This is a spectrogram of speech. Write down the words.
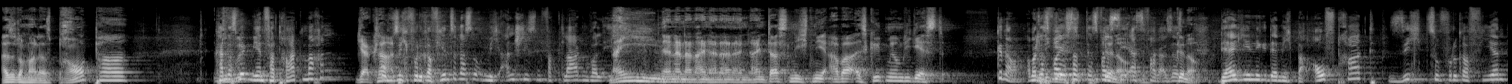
Also nochmal das Brautpaar. Kann das mit mir einen Vertrag machen? Ja, klar. Um sich fotografieren zu lassen und mich anschließend verklagen, weil ich. Nein, nein, nein, nein, nein, nein, nein, nein, das nicht. Nee, aber es geht mir um die Gäste. Genau, aber das war jetzt das, war jetzt Genau. die erste Frage. Also Genau. derjenige, der mich beauftragt, sich zu fotografieren,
